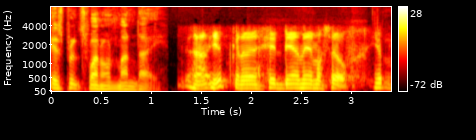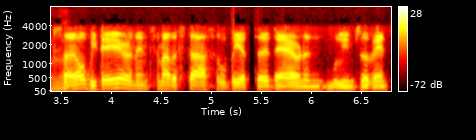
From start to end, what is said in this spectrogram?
Esperance one on Monday. Uh, yep, going to head down there myself. Yep, so I'll be there, and then some other staff will be at the Dowerin and Williams event.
